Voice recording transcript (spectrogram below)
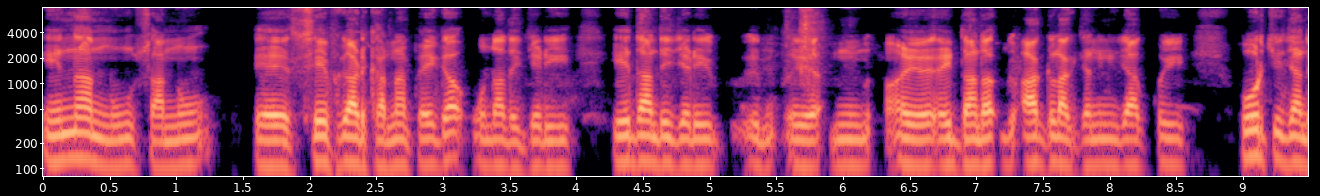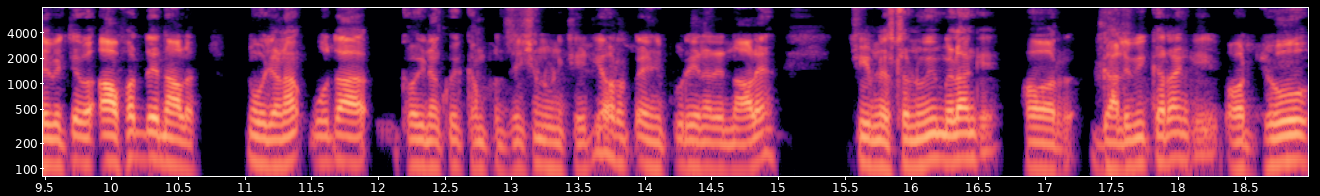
ਇਹਨਾਂ ਨੂੰ ਸਾਨੂੰ ਸੇਫਗਾਰਡ ਕਰਨਾ ਪਏਗਾ। ਉਹਨਾਂ ਦੀ ਜਿਹੜੀ ਇਦਾਂ ਦੀ ਜਿਹੜੀ ਇਦਾਂ ਦਾ ਅੱਗ ਲੱਗ ਜਾਣੀ ਜਾਂ ਕੋਈ ਹੋਰ ਚੀਜ਼ਾਂ ਦੇ ਵਿੱਚ ਆਫਰ ਦੇ ਨਾਲ ਹੋ ਜਾਣਾ, ਉਹਦਾ ਕੋਈ ਨਾ ਕੋਈ ਕੰਪਨਸੇਸ਼ਨ ਹੋਣੀ ਚਾਹੀਦੀ ਹੈ ਔਰ ਅਸੀਂ ਪੂਰੇ ਇਹਨਾਂ ਦੇ ਨਾਲ ਹੈ। ਚੀਫ ਮਿਨਿਸਟਰ ਨੂੰ ਵੀ ਮਿਲਾਂਗੇ। ਔਰ ਗੱਲ ਵੀ ਕਰਾਂਗੇ ਔਰ ਜੋ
